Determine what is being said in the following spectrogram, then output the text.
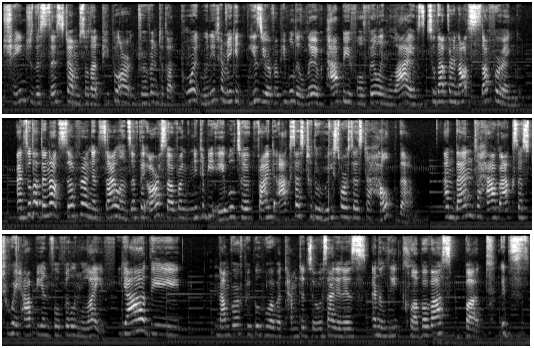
change the system so that people aren't driven to that point. We need to make it easier for people to live happy fulfilling lives so that they're not suffering. And so that they're not suffering in silence if they are suffering they need to be able to find access to the resources to help them. And then to have access to a happy and fulfilling life. Yeah the number of people who have attempted suicide, it is an elite club of us, but it's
